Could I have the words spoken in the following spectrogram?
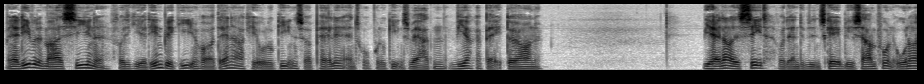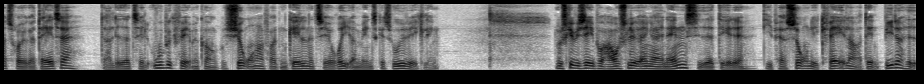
men alligevel meget sigende, for de giver et indblik i, hvordan arkeologiens og paleantropologiens verden virker bag dørene. Vi har allerede set, hvordan det videnskabelige samfund undertrykker data, der leder til ubekvemme konklusioner for den gældende teori om menneskets udvikling – nu skal vi se på afsløringer af en anden side af dette, de personlige kvaler og den bitterhed,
